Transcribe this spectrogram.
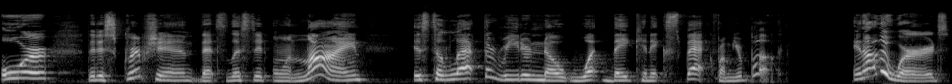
or the description that's listed online is to let the reader know what they can expect from your book. In other words,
